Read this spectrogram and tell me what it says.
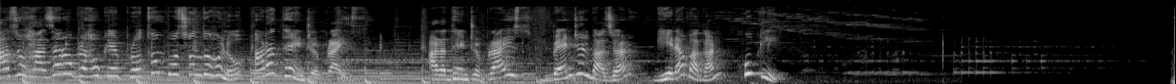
আজও হাজারো গ্রাহকের প্রথম পছন্দ হলো আরাধ্যা এন্টারপ্রাইজ আরাধ্যা এন্টারপ্রাইজ ব্যান্ডেল বাজার, ঘেরা বাগান, হুগলি।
